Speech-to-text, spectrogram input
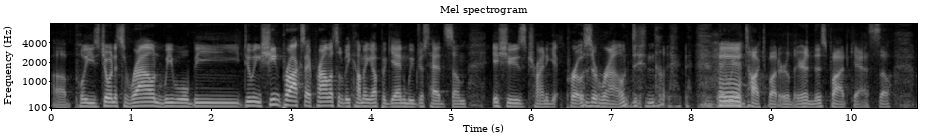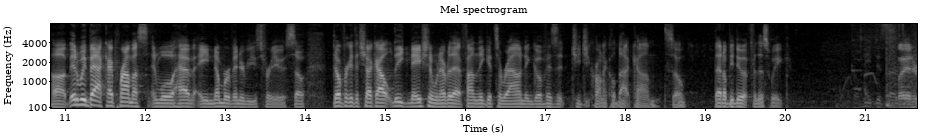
Uh, please join us around. We will be doing Sheen Procs. I promise it'll be coming up again. We've just had some issues trying to get pros around that we had talked about earlier in this podcast. So uh, it'll be back, I promise, and we'll have a number of interviews for you. So don't forget to check out League Nation whenever that finally gets around and go visit ggchronicle.com. So that'll be do it for this week. Later.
